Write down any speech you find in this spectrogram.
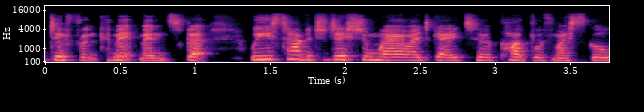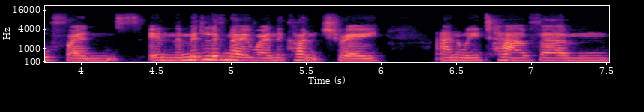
different commitments. But we used to have a tradition where I'd go to a pub with my school friends in the middle of nowhere in the country, and we'd have um,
